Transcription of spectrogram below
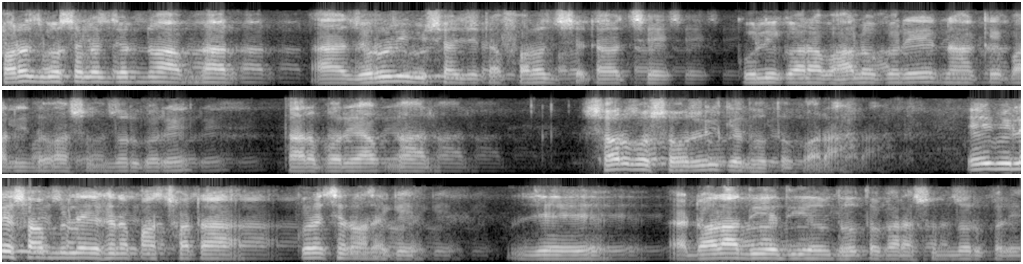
ফরজ গোসলের জন্য আপনার জরুরি বিষয় যেটা ফরজ সেটা হচ্ছে কুলি করা ভালো করে নাকে পানি দেওয়া সুন্দর করে তারপরে আপনার সর্বশরীরকে ধৌত করা। এই মিলে সব মিলে এখানে পাঁচ ছটা করেছেন অনেকে যে ডলা দিয়ে দিয়ে ধৌত করা সুন্দর করে।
